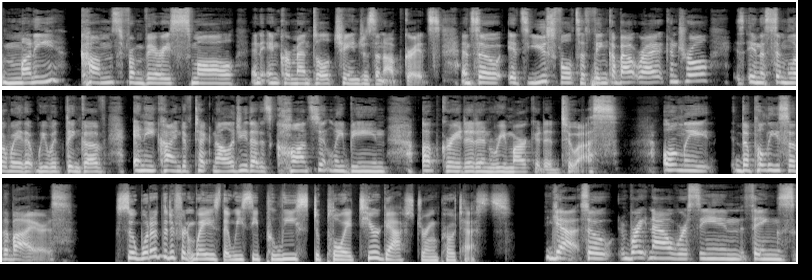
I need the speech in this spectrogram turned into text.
money comes from very small and incremental changes and upgrades. And so it's useful to think about riot control in a similar way that we would think of any kind of technology that is constantly being upgraded and remarketed to us. Only the police are the buyers. So, what are the different ways that we see police deploy tear gas during protests? Yeah. So right now we're seeing things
